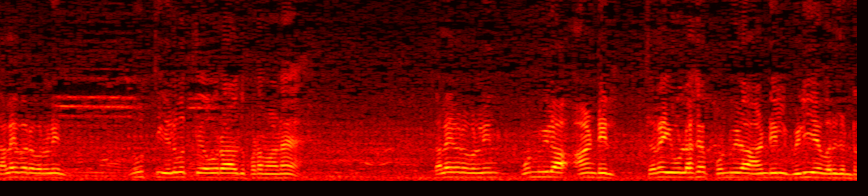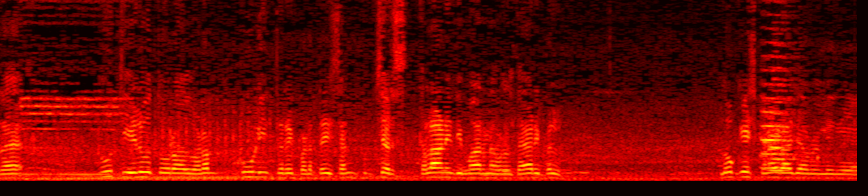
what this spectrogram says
தலைவர் அவர்களின் நூற்றி எழுபத்தி ஓராவது படமான தலைவர் அவர்களின் பொன்விழா ஆண்டில் திரையுலக பொன்விழா ஆண்டில் வெளியே வருகின்ற நூற்றி எழுபத்தோராவது படம் கூலி திரைப்படத்தை சன் பிக்சர்ஸ் கலாநிதி மாறன் அவர்கள் தயாரிப்பில் லோகேஷ் கனகராஜ் அவர்களுடைய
